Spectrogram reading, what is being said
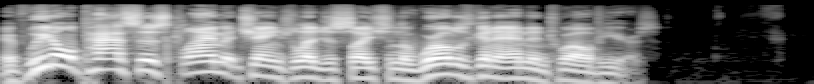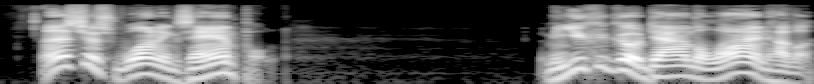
If we don't pass this climate change legislation, the world is going to end in 12 years. Now, that's just one example. I mean, you could go down the line. How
